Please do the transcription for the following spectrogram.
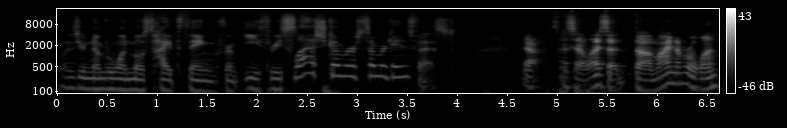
What is your number one most hype thing from E3 slash Summer Summer Games Fest? Yeah, I said, like I said, the, my number one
